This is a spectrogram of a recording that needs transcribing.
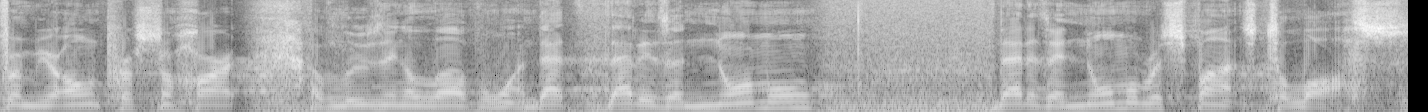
from your own personal heart of losing a loved one. That, that is a normal, that is a normal response to loss.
